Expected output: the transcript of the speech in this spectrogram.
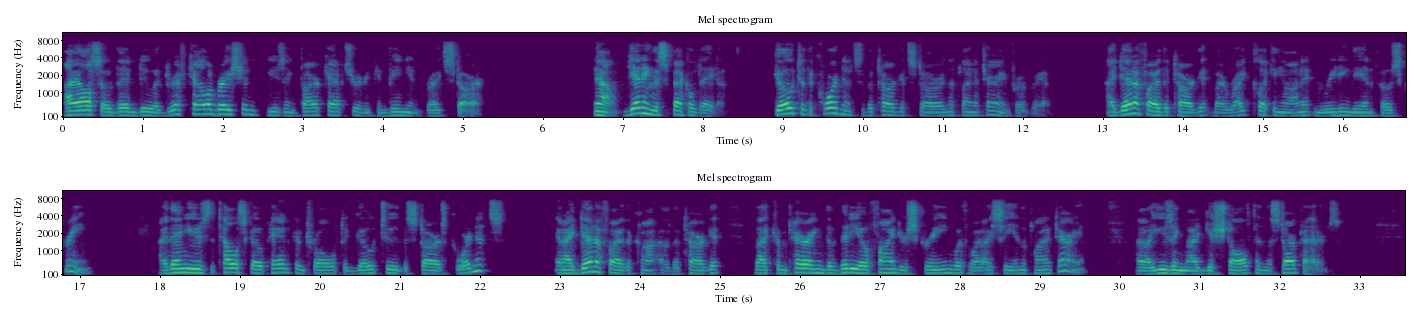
I also then do a drift calibration using FireCapture and a convenient bright star. Now, getting the speckle data. Go to the coordinates of the target star in the planetarium program. Identify the target by right-clicking on it and reading the info screen. I then use the telescope hand control to go to the star's coordinates and identify the, uh, the target by comparing the video finder screen with what I see in the planetarium uh, using my gestalt and the star patterns.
